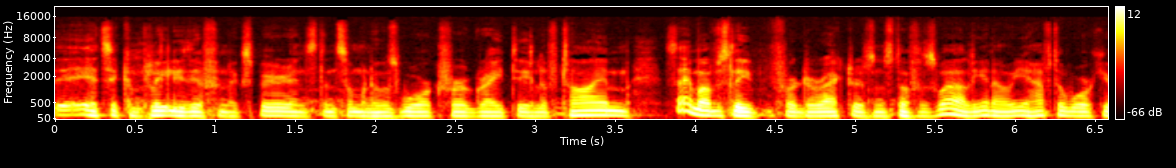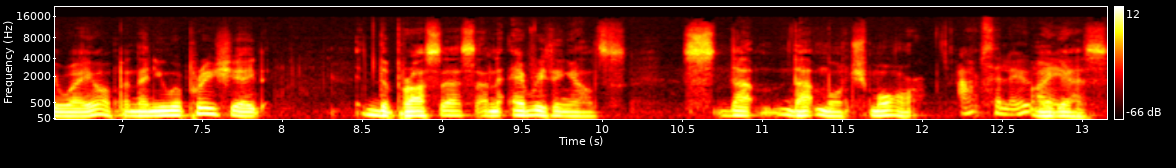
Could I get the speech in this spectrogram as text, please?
it's a completely different experience than someone who's worked for a great deal of time. Same, obviously, for directors and stuff as well. You know, you have to work your way up, and then you appreciate the process and everything else that that much more. Absolutely, I guess.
